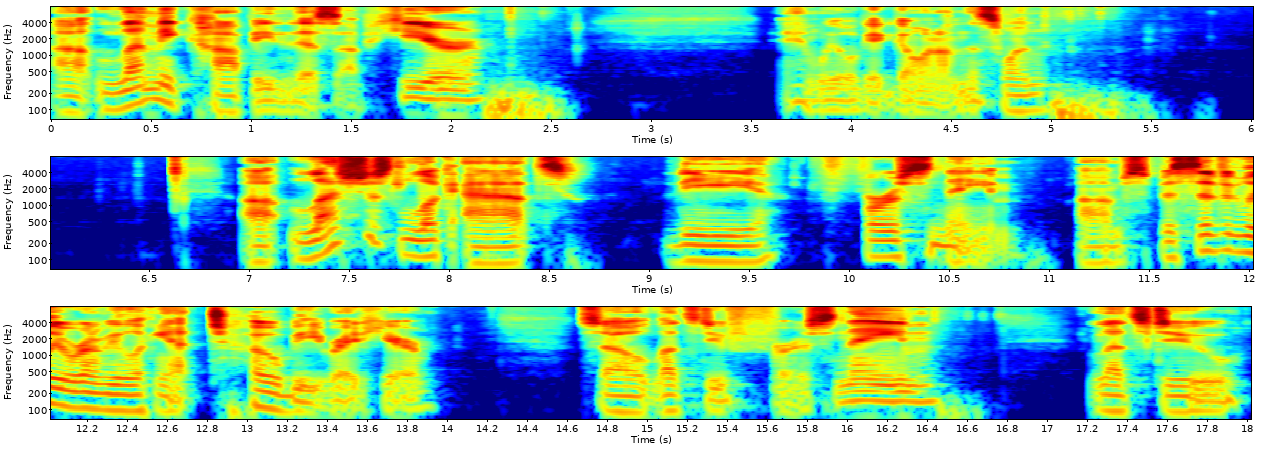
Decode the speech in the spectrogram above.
Uh, let me copy this up here and we will get going on this one. Uh, let's just look at the first name. Um, specifically, we're going to be looking at Toby right here. So let's do first name. Let's do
